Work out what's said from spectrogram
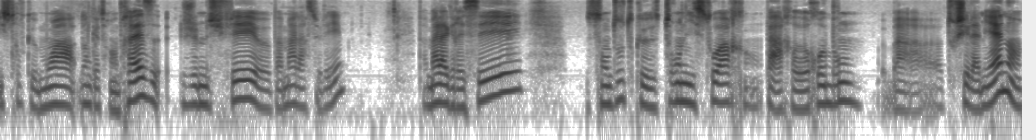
Il se trouve que moi, dans le 93, je me suis fait euh, pas mal harceler, pas mal agresser sans doute que ton histoire, par euh, rebond, bah, touché la mienne,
